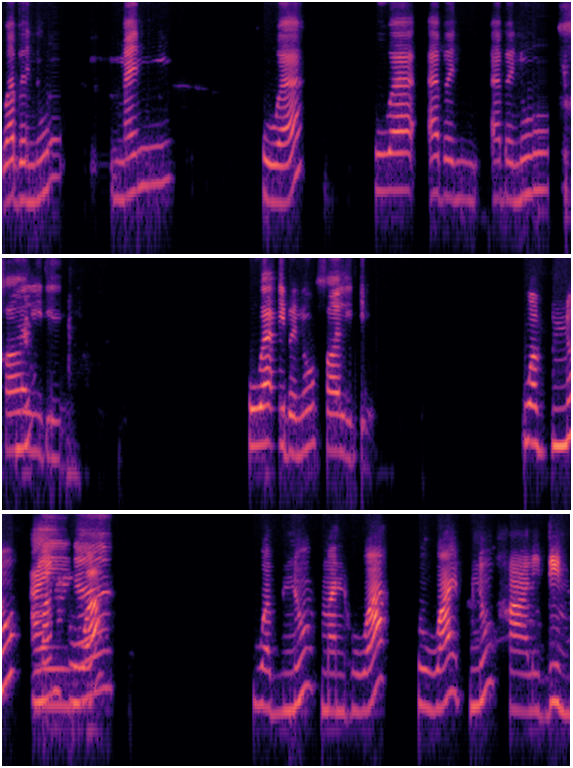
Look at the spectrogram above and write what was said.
Wa benu man huwa huwa aben, abnu Khalidin. Huwa ibnu Khalidin. وابن من أين هو وابن من هو هو ابن خالد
